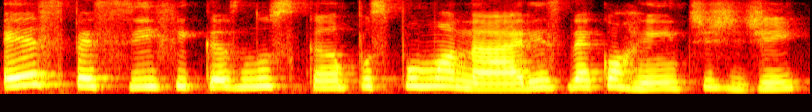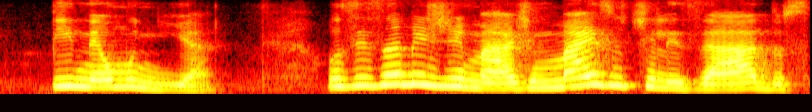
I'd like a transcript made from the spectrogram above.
específicas nos campos pulmonares decorrentes de pneumonia. Os exames de imagem mais utilizados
